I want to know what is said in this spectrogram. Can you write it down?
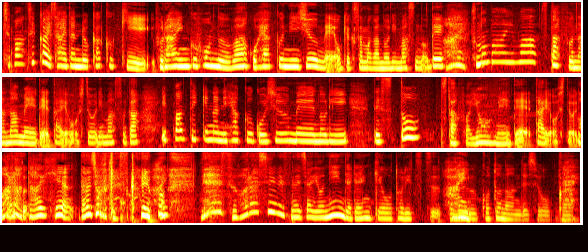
一番世界最大の旅客機フライングホヌは520名お客様が乗りますので、はい、その場合はスタッフ7名で対応しておりますが一般的な250名乗りですとスタッフは4名で対応しております。大変。大丈夫ですか、はい、ね素晴らしいですね。じゃあ4人で連携を取りつつということなんでしょうか、はい、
